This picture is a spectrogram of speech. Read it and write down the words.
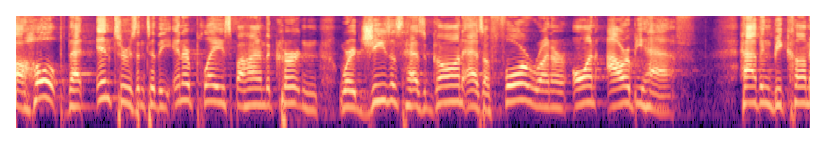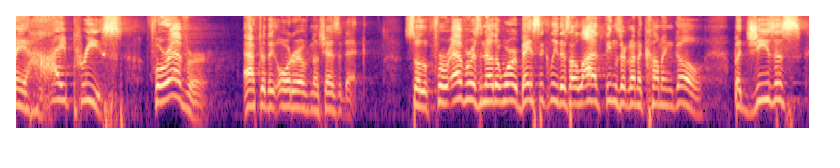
a hope that enters into the inner place behind the curtain where Jesus has gone as a forerunner on our behalf, having become a high priest forever after the order of Melchizedek. So forever is another word. Basically, there's a lot of things that are going to come and go. But Jesus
